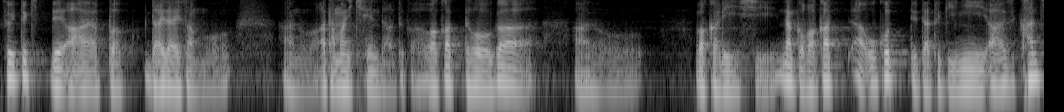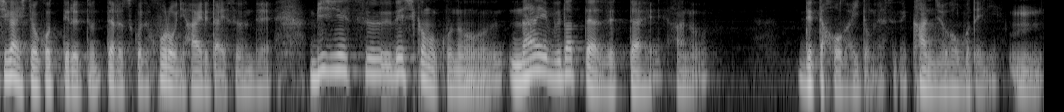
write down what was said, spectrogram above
そういう時ってああやっぱ大々さんもあの頭にきてんだとか分かった方があの分かりいいしなんか分かっあ怒ってた時にあ勘違いして怒ってるって言ったらそこでフォローに入れたりするんでビジネスでしかもこの内部だったら絶対あの出た方がいいと思いますね感情が表に。うん、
